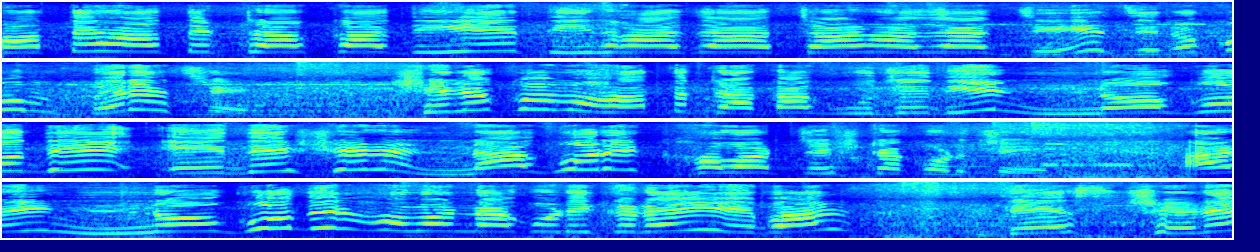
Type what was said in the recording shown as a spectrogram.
হাতে হাতে টাকা দিয়ে তিন হাজার, চার হাজার, যে যেরকম বেড়েছে, সেরকম হাতে টাকা গুজে দিয়ে নগদে এদেশের নাগরিক চেষ্টা করছে। আর এই নগদে হওয়া নাগরিকেরাই এবার দেশ ছেড়ে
